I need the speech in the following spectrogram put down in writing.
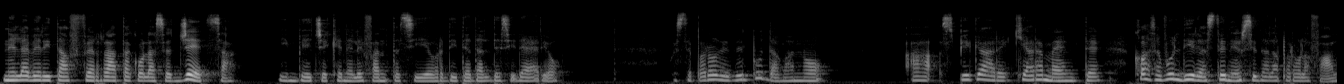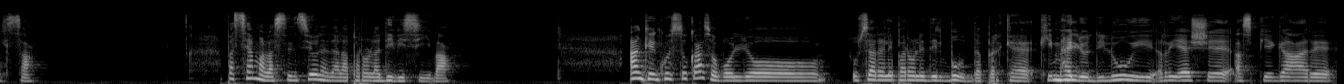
nella verità afferrata con la saggezza, invece che nelle fantasie ordite dal desiderio. Queste parole del Buddha vanno a spiegare chiaramente cosa vuol dire astenersi dalla parola falsa. Passiamo all'astensione dalla parola divisiva. Anche in questo caso voglio usare le parole del Buddha perché chi meglio di lui riesce a spiegare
